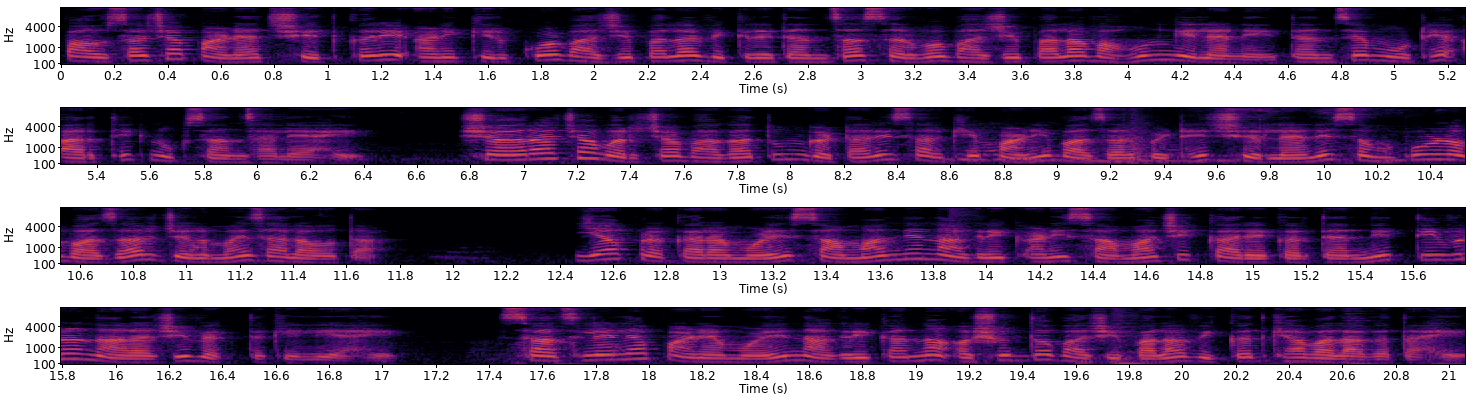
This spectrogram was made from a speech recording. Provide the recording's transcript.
पावसाच्या पाण्यात शेतकरी आणि किरकोळ भाजीपाला विक्रेत्यांचा सर्व भाजीपाला वाहून गेल्याने त्यांचे मोठे आर्थिक नुकसान झाले आहे. शहराच्या वरच्या भागातून गटारीसारखे पाणी बाजारपेठेत शिरल्याने संपूर्ण बाजार जलमय झाला होता. या प्रकारामुळे सामान्य नागरिक आणि सामाजिक कार्यकर्त्यांनी तीव्र नाराजी व्यक्त केली आहे. साचलेल्या पाण्यामुळे नागरिकांना अशुद्ध भाजीपाला विकत घ्यावा लागत आहे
